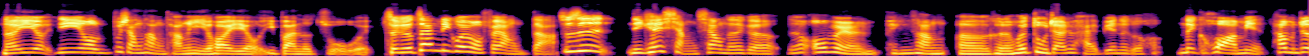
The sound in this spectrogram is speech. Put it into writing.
然后也有你有不想躺躺椅的话，也有一般的座位，整个占地规模非常大，就是你可以想象的那个，然后欧美人平常呃可能会度假去海边那个那个画面，他们就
